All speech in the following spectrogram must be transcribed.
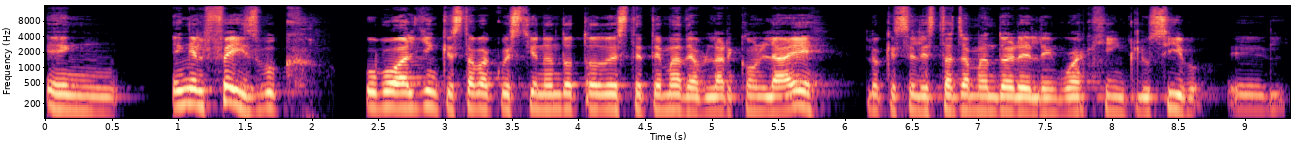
en, en el Facebook hubo alguien que estaba cuestionando todo este tema de hablar con la E. Lo que se le está llamando era el lenguaje inclusivo. El,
